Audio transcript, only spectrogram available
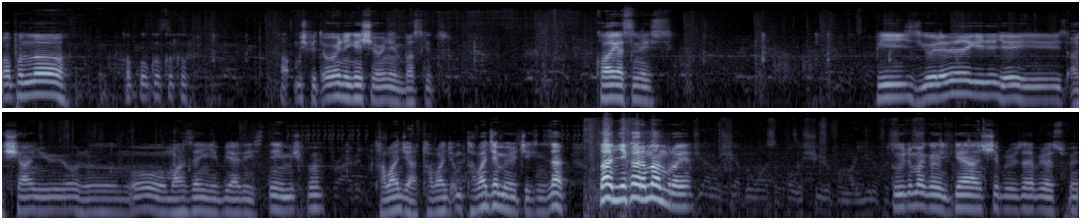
Open low. Kop kop kop kop kop. 60 bit oyna geç oynayın basket. Kolay gelsin reis. Biz göreve gideceğiz. Aşağı iniyorum. Oo mazen gibi bir yerdeyiz. Neymiş bu? Tabanca, tabanca, tabanca mı öğreteceksiniz lan? Lan yakarım lan burayı. Duyduğuma göre genel şey özel biraz süper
